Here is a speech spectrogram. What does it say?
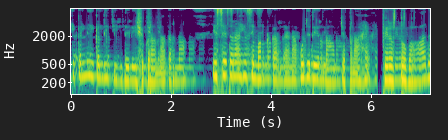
ਇਕੱਲੀ ਇਕੱਲੀ ਚੀਜ਼ ਦੇ ਲਈ ਸ਼ੁਕਰਾਨਾ ਕਰਨਾ। ਇਸੇ ਤਰ੍ਹਾਂ ਹੀ ਸਿਮਰਨ ਕਰ ਲੈਣਾ, ਕੁਝ ਦੇਰ ਨਾਮ ਜਪਣਾ ਹੈ, ਫਿਰ ਉਸ ਤੋਂ ਬਾਅਦ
